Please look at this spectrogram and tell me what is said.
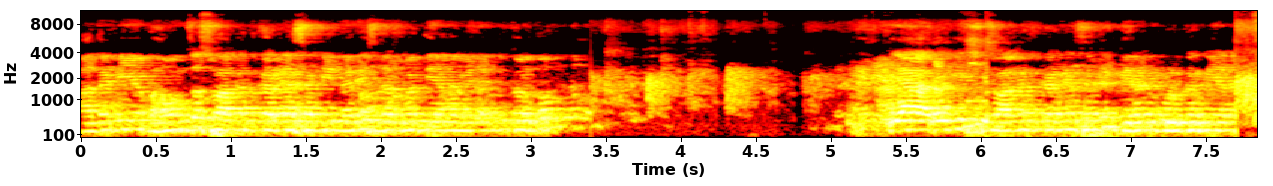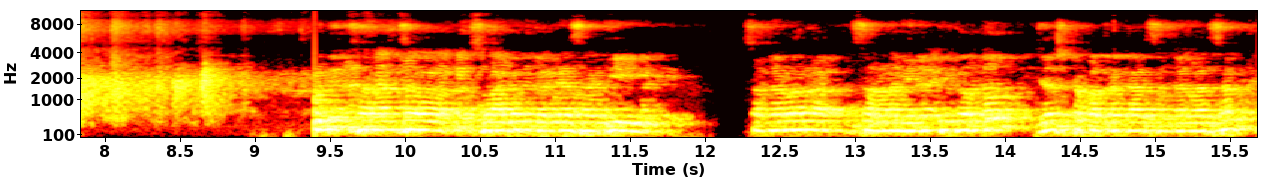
आदरणीय भाऊंचं स्वागत करण्यासाठी नरेश धर्मती यांना विनंती करतो. या आरोग्याशी स्वागत करण्यासाठी किरण कुलकर्णी यांना पुढील सरांचं स्वागत करण्यासाठी संगरवार सरांना विनंती करतो. ज्येष्ठ पत्रकार संगरवार सर.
